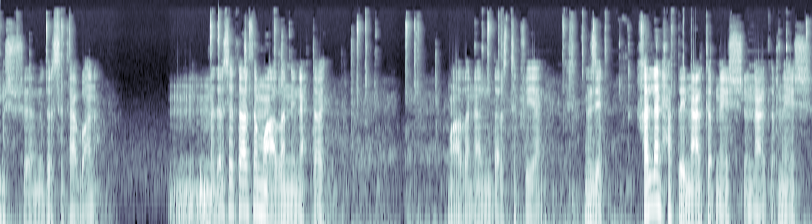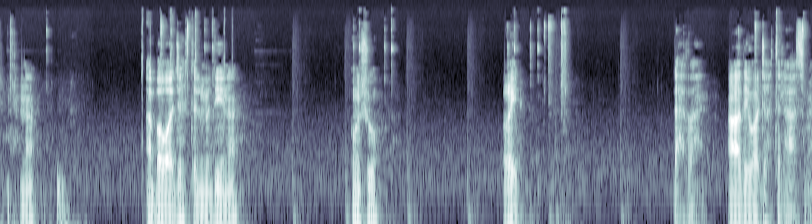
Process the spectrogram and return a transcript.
مش مدرسة تعبانة مدرسة ثالثة ما أظني نحتاج. ما أظن المدرسة تكفي يعني. زين خلنا نحط لنا على الكرنيش لأن على الكرنيش إحنا ابى واجهة المدينة. تكون شو؟ غير. لحظة هذه واجهة العاصمة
